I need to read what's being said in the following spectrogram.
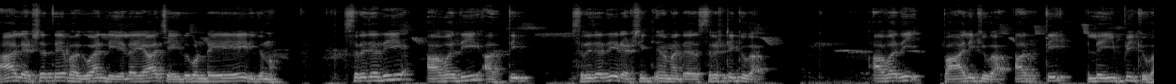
ആ ലക്ഷ്യത്തെ ഭഗവാൻ ലീലയാ ചെയ്തുകൊണ്ടേയിരിക്കുന്നു. സൃജതി അവധി അത്തി. സൃജതി രക്ഷിക്ക മറ്റേ സൃഷ്ടിക്കുക. അവധി പാലിക്കുക അത്തി ലയിപ്പിക്കുക.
